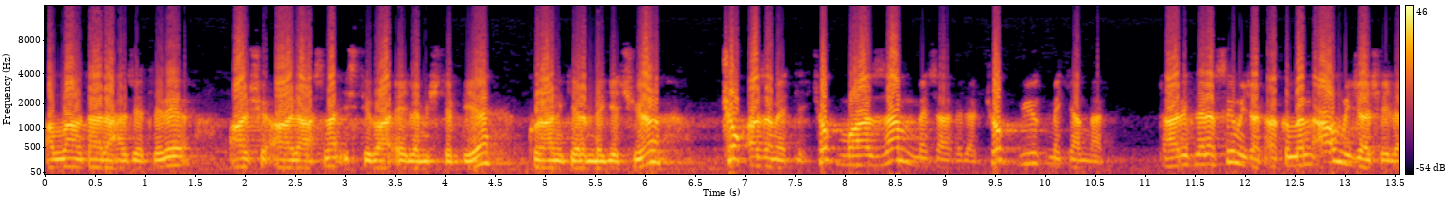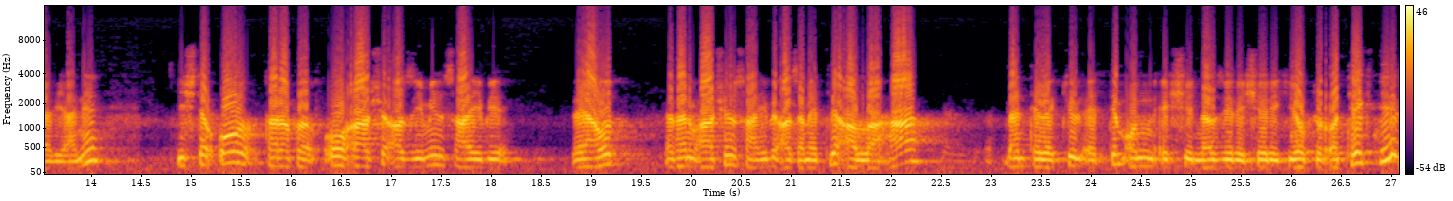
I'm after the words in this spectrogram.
allah Teala Hazretleri arş-ı alasına istiva eylemiştir diye Kur'an-ı Kerim'de geçiyor. Çok azametli, çok muazzam mesafeler, çok büyük mekanlar. Tariflere sığmayacak, akılların almayacağı şeyler yani. İşte o tarafı, o arş-ı azimin sahibi veyahut efendim arşın sahibi azametli Allah'a ben tevekkül ettim, onun eşi, naziri, şeriki yoktur, o tektir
